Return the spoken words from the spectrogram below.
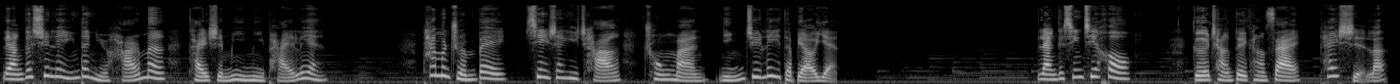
两个训练营的女孩们开始秘密排练，她们准备献上一场充满凝聚力的表演。两个星期后，歌唱对抗赛开始了。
